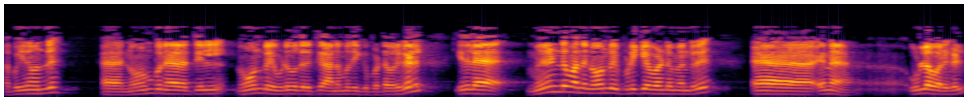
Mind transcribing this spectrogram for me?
அப்ப இது வந்து நோன்பு நேரத்தில் நோன்பை விடுவதற்கு அனுமதிக்கப்பட்டவர்கள் இதுல மீண்டும் அந்த நோன்பை பிடிக்க வேண்டும் என்று என்ன உள்ளவர்கள்.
